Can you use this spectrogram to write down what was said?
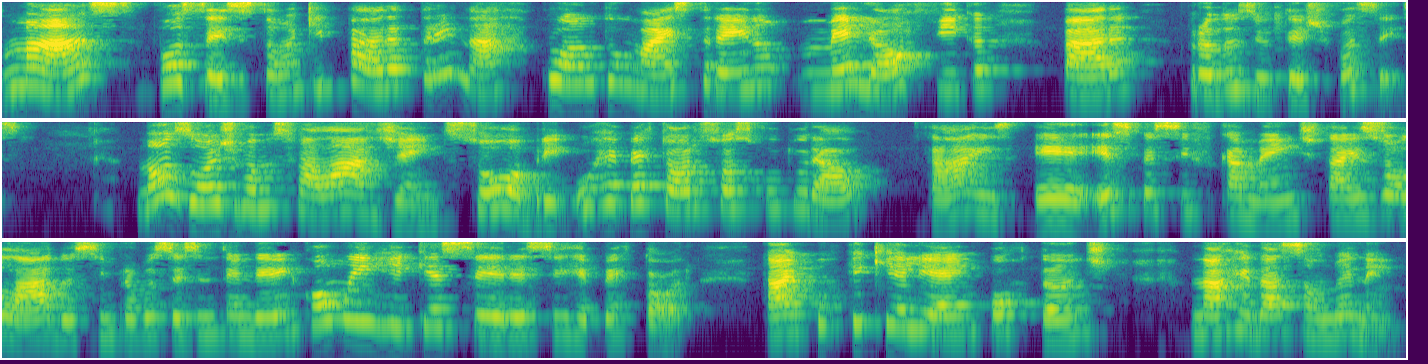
Mas vocês estão aqui para treinar. Quanto mais treinam, melhor fica para produzir o texto de vocês. Nós hoje vamos falar, gente, sobre o repertório sociocultural tá? É, especificamente, tá isolado assim para vocês entenderem como enriquecer esse repertório, tá? E por que, que ele é importante na redação do Enem.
